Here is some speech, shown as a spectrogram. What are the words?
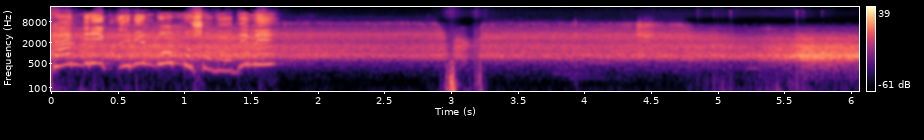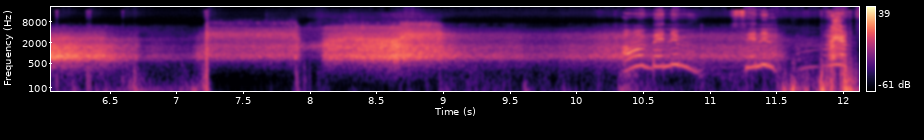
Sen direkt önün bomboş oluyor değil mi? Ama benim senin benim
